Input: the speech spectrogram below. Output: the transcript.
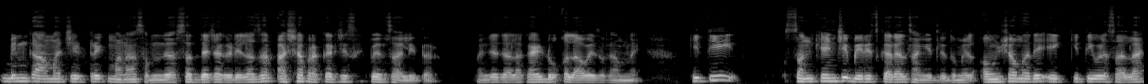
बिनकामाची ट्रिक म्हणा समजा सध्याच्या घडीला जर अशा प्रकारची सिक्वेन्स आली तर. म्हणजे ज्याला काही डोकं लावायचं काम नाही. किती संख्यांची बेरीज करायला सांगितली तुम्ही? अंशामध्ये एक किती वेळेस आला आहे?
